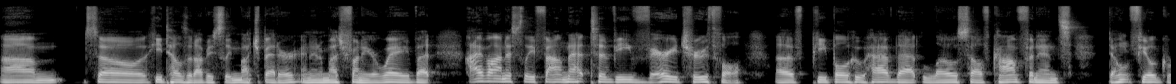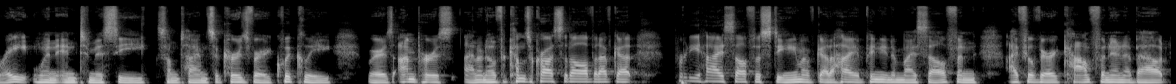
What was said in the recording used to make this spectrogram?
Um, so he tells it obviously much better and in a much funnier way. But I've honestly found that to be very truthful of people who have that low self confidence don't feel great when intimacy sometimes occurs very quickly. Whereas I'm pers I don't know if it comes across at all, but I've got pretty high self esteem. I've got a high opinion of myself, and I feel very confident about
